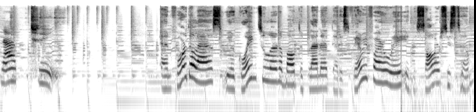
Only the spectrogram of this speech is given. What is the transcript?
Neptune. And for the last, we are going to learn about the planet that is very far away in the solar system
